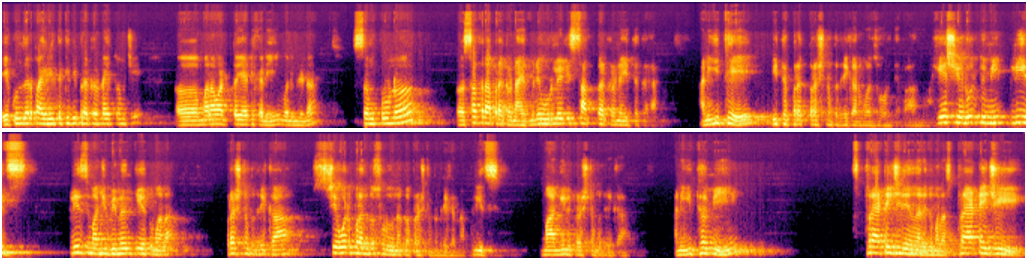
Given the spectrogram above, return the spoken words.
एकूण जर पाहिली तर किती प्रकरणं आहेत तुमची? मला वाटतं या ठिकाणी वन मिनिट संपूर्ण सतरा प्रकरणं आहेत. म्हणजे उरलेली सात प्रकरणं इथं करा. आणि इथे इथे परत प्रश्नपत्रिकांवर जोर द्या बाळांनो. हे शेड्यूल तुम्ही प्लीज प्लीज माझी विनंती आहे तुम्हाला. प्रश्नपत्रिका शेवटपर्यंत सोडू नका प्रश्नपत्रिकांना प्लीज मागील प्रश्नपत्रिका. आणि इथं मी स्ट्रॅटेजी देणार आहे तुम्हाला. स्ट्रॅटेजी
